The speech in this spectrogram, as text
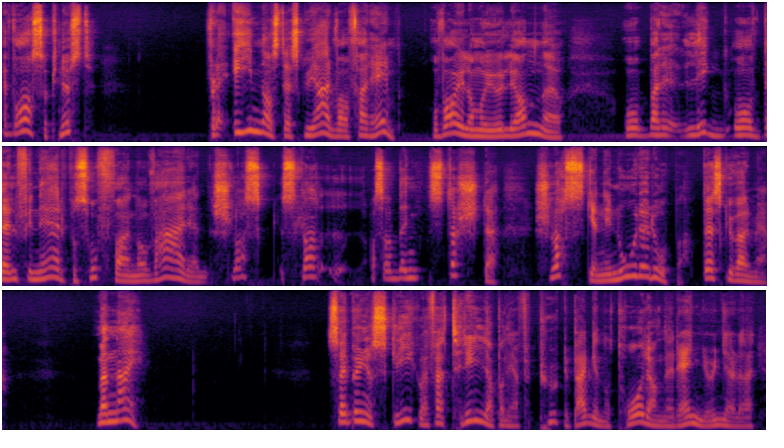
Jeg var så knust. For det eneste jeg skulle gjøre, var å dra hjem. Og var i lag med Julianne. Og bare ligge og delfinere på sofaen og være en slask... slask altså den største slasken i Nord-Europa. Det skulle være med. Men nei. Så jeg begynner å skrike, og jeg får trilla på den her forpulte bagen, og tårene renner under det der,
